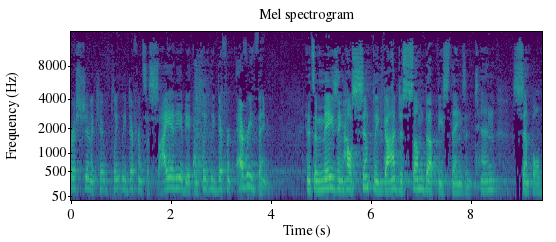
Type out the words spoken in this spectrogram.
Christian, a completely different society, it'd be a completely different everything. And it's amazing how simply God just summed up these things in 10 simple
